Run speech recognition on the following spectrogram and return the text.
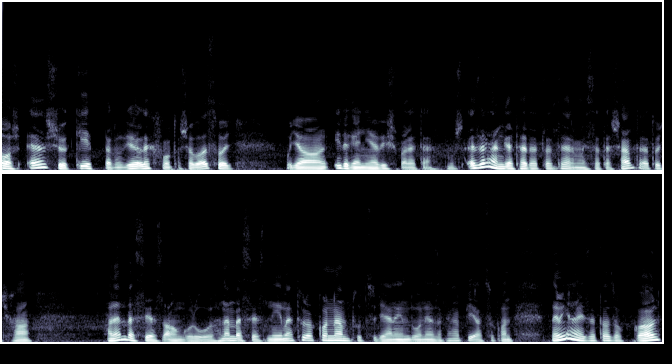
Nos, elsőképpen ugye a legfontosabb az, hogy ugye a idegen nyelv ismerete. Most ez elengedhetetlen természetesen, tehát hogyha ha nem beszélsz angolul, ha nem beszélsz németül, akkor nem tudsz ugye elindulni ezeken a piacokon. De mi a helyzet azokkal,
